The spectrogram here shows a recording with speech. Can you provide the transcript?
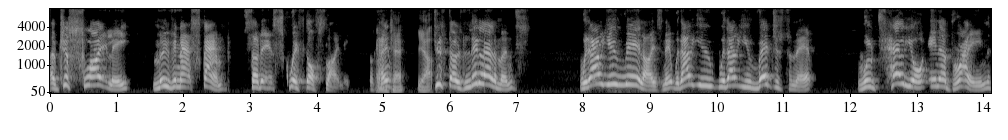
of just slightly moving that stamp so that it's squiffed off slightly. Okay. okay. Yeah. Just those little elements, without you realizing it, without you without you registering it, will tell your inner brain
